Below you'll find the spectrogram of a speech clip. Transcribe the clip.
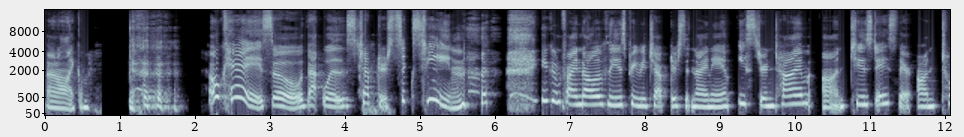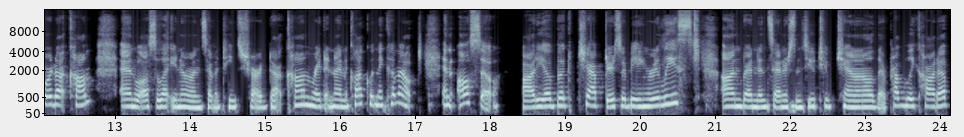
I don't like him. Okay, so that was chapter 16. you can find all of these preview chapters at 9 a.m. Eastern Time on Tuesdays. They're on Tor.com. And we'll also let you know on 17thshard.com right at 9 o'clock when they come out. And also, audiobook chapters are being released on Brandon Sanderson's YouTube channel. They're probably caught up.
